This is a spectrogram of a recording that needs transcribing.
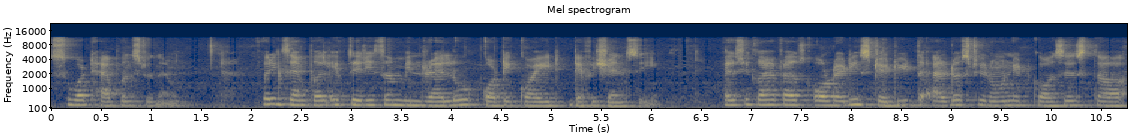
So what happens to them? For example if there is a mineralocorticoid deficiency as you guys have already studied the aldosterone it causes the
